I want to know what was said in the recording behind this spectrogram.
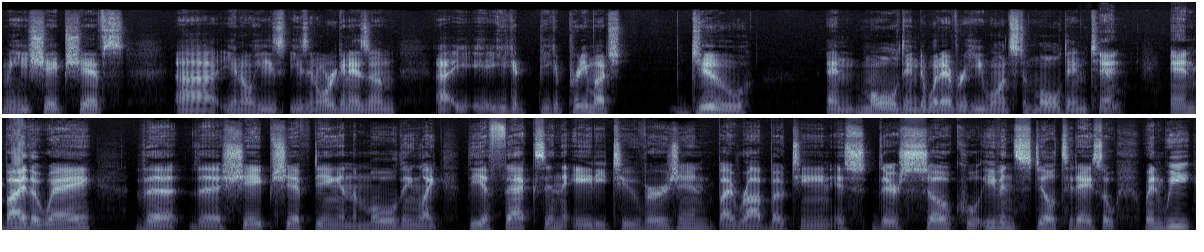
I mean, he shape shifts. Uh, you know, he's he's an organism. Uh, he, he could he could pretty much do and mold into whatever he wants to mold into. And, and by the way, the the shape shifting and the molding, like the effects in the 82 version by Rob Bottin is they're so cool even still today. So when we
